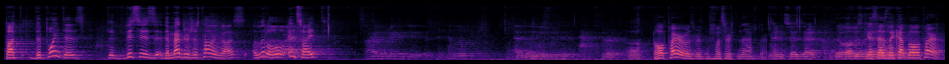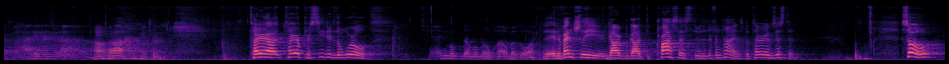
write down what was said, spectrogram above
But the point is that this is, the Medrash is telling us a little insight. Sorry to break it to you. The Tehillim, I believe, was written after. Oh. The whole Torah was written, was written after. And it says that the others It says they kept the whole Torah. So how do you answer that one? Torah, Torah preceded the world. It eventually got, got processed through the different times, but Torah existed. So,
